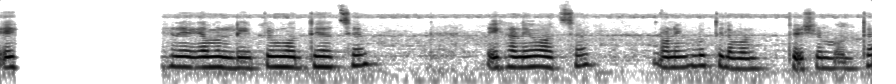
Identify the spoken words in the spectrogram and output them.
এখানে আমার লিপের মধ্যে আছে। এখানেও আছে। অনেকগুলো তিল আমার ফেসের মধ্যে।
